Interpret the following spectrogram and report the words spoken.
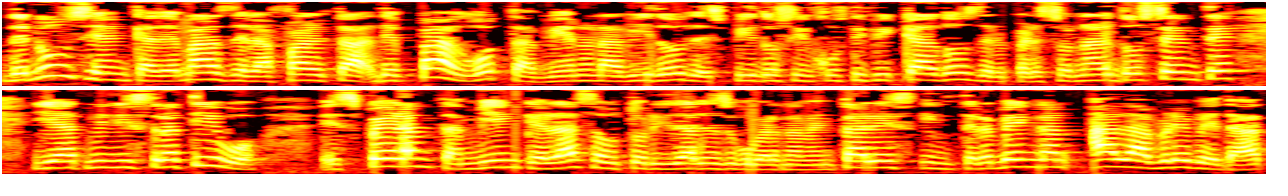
Denuncian que además de la falta de pago también han habido despidos injustificados del personal docente y administrativo. Esperan también que las autoridades gubernamentales intervengan a la brevedad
